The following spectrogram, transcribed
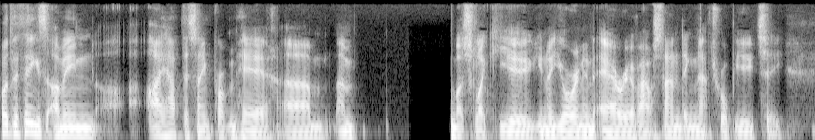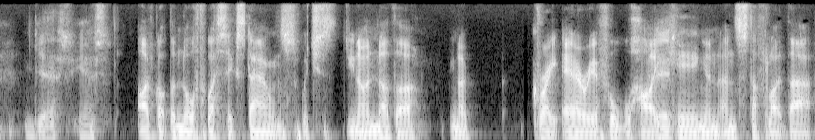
well, the thing is, I mean, I have the same problem here. Um, I'm much like you. You know, you're in an area of outstanding natural beauty. Yes, yes. I've got the North Wessex Downs, which is, you know, another, you know, great area for hiking and, and stuff like that.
